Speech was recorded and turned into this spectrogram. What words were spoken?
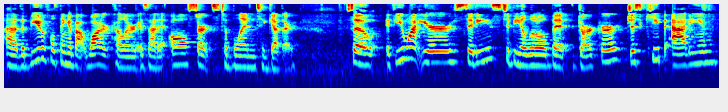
uh, the beautiful thing about watercolor is that it all starts to blend together. So if you want your cities to be a little bit darker, just keep adding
